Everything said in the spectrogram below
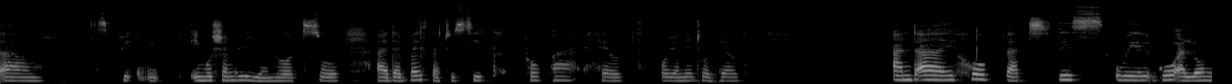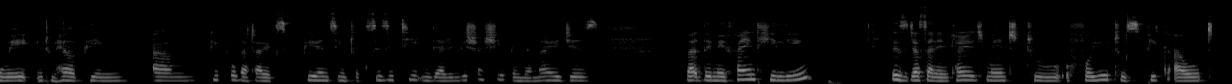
um, sp- emotionally, you're not. So I'd advise that you seek proper health for your mental health. And I hope that this will go a long way into helping um, people that are experiencing toxicity in their relationship, in their marriages, that they may find healing. This is just an encouragement to for you to speak out,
